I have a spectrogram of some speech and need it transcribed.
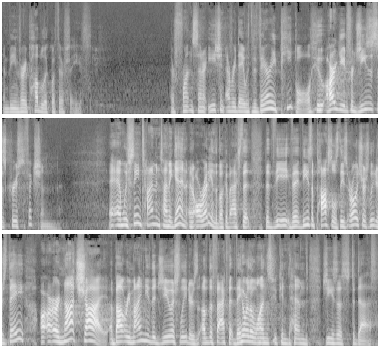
and being very public with their faith. They're front and center each and every day with the very people who argued for Jesus' crucifixion. And we've seen time and time again, and already in the book of Acts, that, that the, the, these apostles, these early church leaders, they are, are, not shy about reminding the Jewish leaders of the fact that they were the ones who condemned Jesus to death.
